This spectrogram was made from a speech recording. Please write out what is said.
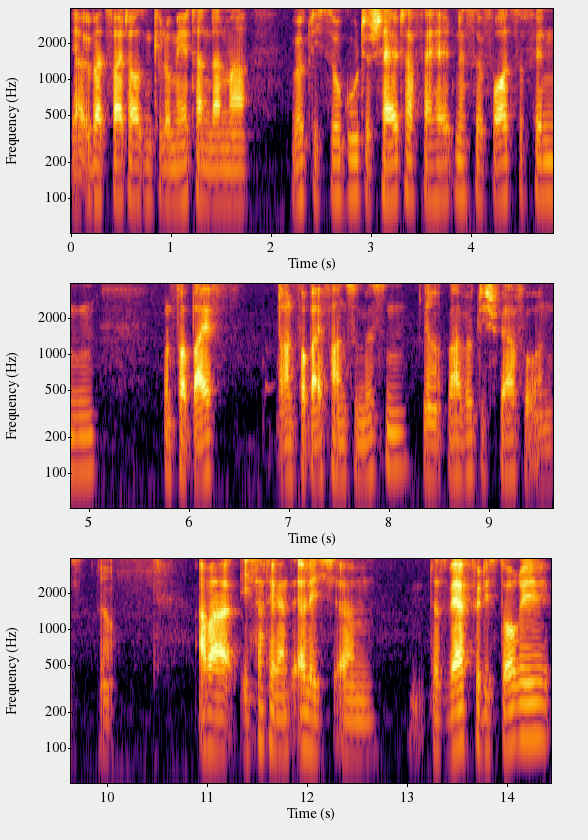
ja, über 2000 Kilometern dann mal wirklich so gute Shelterverhältnisse vorzufinden und vorbei, dran vorbeifahren zu müssen, Ja. war wirklich schwer für uns. Ja. Aber ich sag dir ganz ehrlich, ähm, das wäre für die Story,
